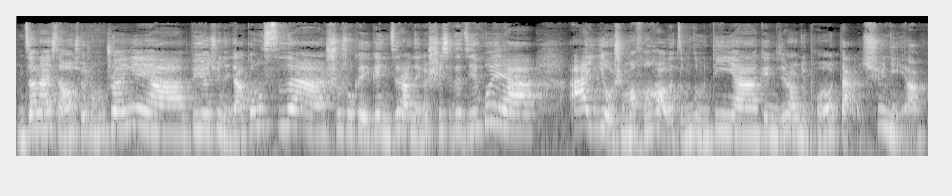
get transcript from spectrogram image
你将来想要学什么专业呀？毕业去哪家公司啊？叔叔可以给你介绍哪个实习的机会呀？阿姨有什么很好的怎么怎么地呀？给你介绍女朋友打趣你啊？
